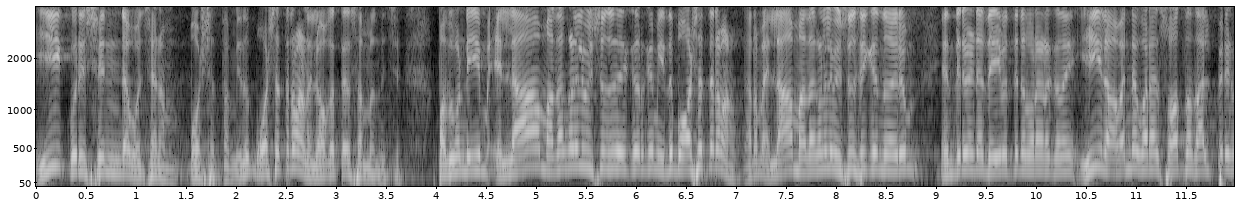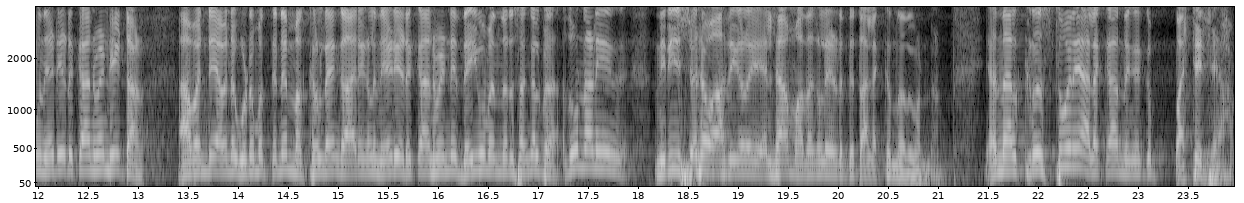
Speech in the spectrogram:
ഈ കുരിശിന്റെ വചനം ബോഷത്വം. ഇത് ബോഷത്തരമാണ് ലോകത്തെ സംബന്ധിച്ച്. അപ്പം അതുകൊണ്ട് ഈ എല്ലാ മതങ്ങളിൽ വിശ്വസിക്കുന്നവർക്കും ഇത് ബോഷത്തരമാണ് കാരണം എല്ലാ മതങ്ങളിൽ വിശ്വസിക്കുന്നവരും എന്തിനു വേണ്ടി ദൈവത്തിന് പുറകെ നടക്കുന്നത്? ഈ അവന്റെ കുറേ സ്വാർത്ഥ താല്പര്യങ്ങൾ നേടിയെടുക്കാൻ വേണ്ടിയിട്ടാണ്. അവന്റെ അവന്റെ കുടുംബത്തിന്റെയും മക്കളുടെയും കാര്യങ്ങൾ നേടിയെടുക്കാൻ വേണ്ടി ദൈവം എന്നൊരു സങ്കല്പം. അതുകൊണ്ടാണ് ഈ നിരീശ്വരവാദികൾ എല്ലാ മതങ്ങളെ എടുത്തിട്ട് അലക്കുന്നത് കൊണ്ടാണ് എന്നാൽ ക്രിസ്തുവിനെ അലക്കാൻ നിങ്ങൾക്ക് പറ്റില്ല.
